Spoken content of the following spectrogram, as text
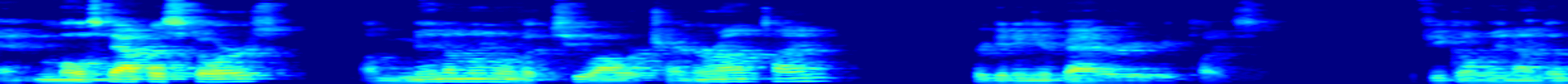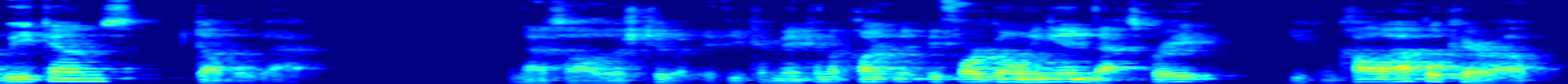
at most Apple stores a minimum of a two hour turnaround time for getting your battery replaced. If you go in on the weekends, double that. And that's all there's to it. If you can make an appointment before going in, that's great. You can call Apple Care up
